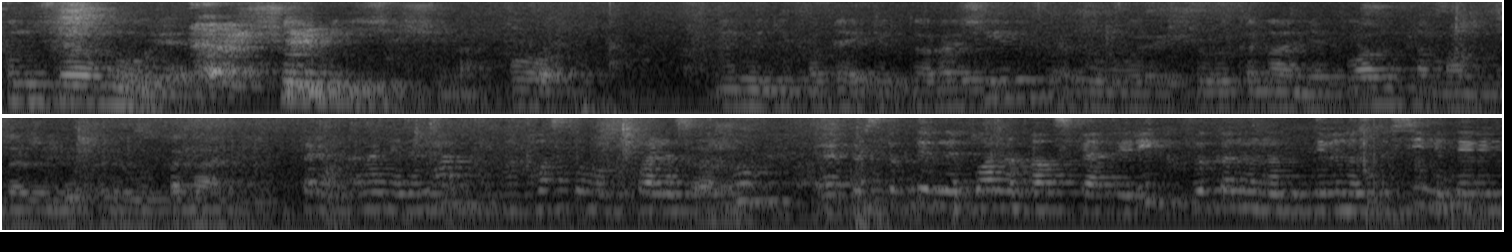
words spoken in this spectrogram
функціонує щомісячно по іноді по декілька разів? Я думаю, що виконання плану там, мабуть, навіть є перевиконання. Переконання немає. Слова буквально скажу. Е, Перспективний план на 25 рік виконано 97,9%.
